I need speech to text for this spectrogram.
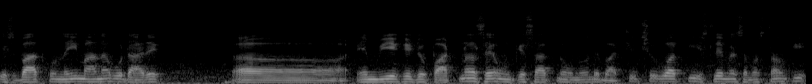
इस बात को नहीं माना। वो डायरेक्ट एमबीए के जो पार्टनर्स हैं, उनके साथ में उन्होंने बातचीत शुरुआत की। इसलिए मैं समझता हूँ कि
